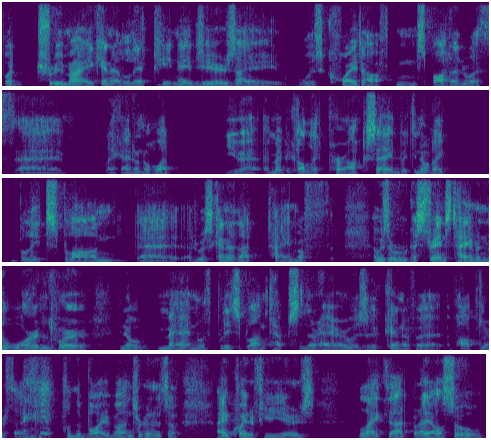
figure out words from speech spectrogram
But through my kind of late teenage years, I was quite often spotted with uh, like I don't know what you uh, it might be called like peroxide, but you know, like bleached blonde. Uh, it was kind of that time of it was a, a, strange time in the world where you know men with bleached blonde tips in their hair was a kind of a, a popular thing when the boy bands were in it. So I had quite a few years like that, but I also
